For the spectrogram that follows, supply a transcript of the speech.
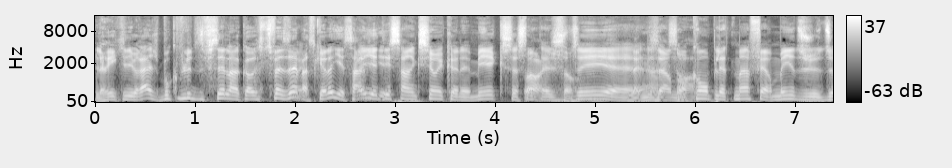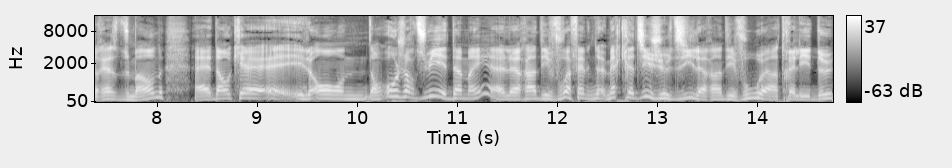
le rééquilibrage beaucoup plus difficile encore. Si tu faisais, Ouais. parce que là, il y a, Là, il y a des sanctions économiques qui se sont Ouais, ajoutées. euh, la misère qui sont complètement fermées du, du reste du monde. Euh, donc, euh, on- donc aujourd'hui et demain, euh, le rendez-vous, enfin, mercredi et jeudi, le rendez-vous euh, entre les deux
